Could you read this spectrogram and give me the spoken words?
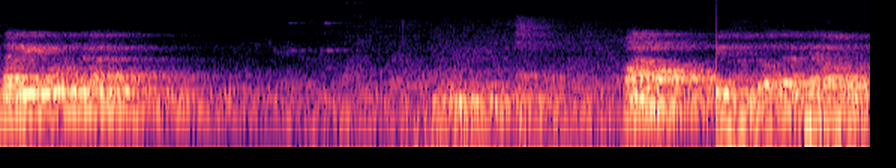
మరి ఈ రోజున మనం తెలుసు కొందరు తెలవదు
